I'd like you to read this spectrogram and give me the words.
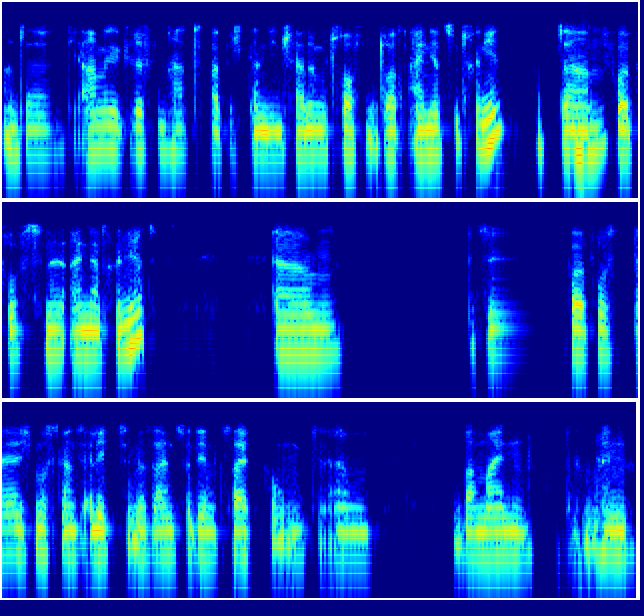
unter die Arme gegriffen hat, habe ich dann die Entscheidung getroffen, dort ein Jahr zu trainieren. Habe da mhm. voll professionell ein Jahr trainiert. Ähm, voll professionell, ich muss ganz ehrlich zu mir sein, zu dem Zeitpunkt ähm, war mein, mein,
